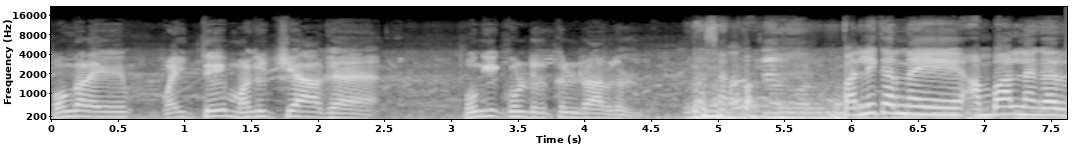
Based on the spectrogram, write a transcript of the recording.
பொங்கலை வைத்து மகிழ்ச்சியாக பொங்கிக் கொண்டிருக்கின்றார்கள். பள்ளிக்கரணை அம்பாள் நகர்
